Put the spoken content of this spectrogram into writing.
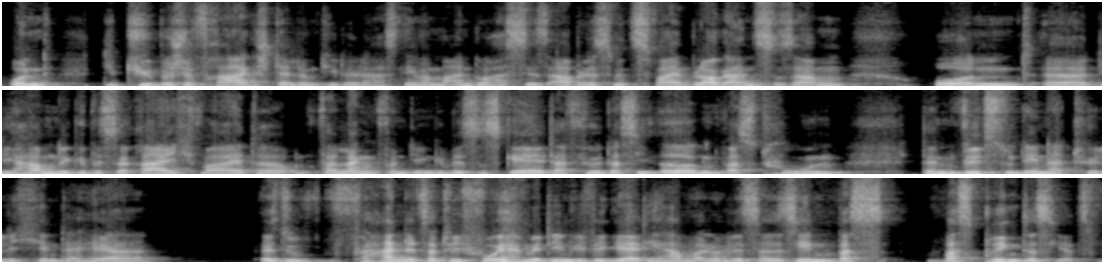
Und die typische Fragestellung, die du da hast, nehmen wir mal an, du hast jetzt arbeitest mit zwei Bloggern zusammen und äh, die haben eine gewisse Reichweite und verlangen von dir ein gewisses Geld dafür, dass sie irgendwas tun, dann willst du denen natürlich hinterher also du verhandelst natürlich vorher mit denen, wie viel Geld die haben wollen und willst also sehen, was, was bringt es jetzt?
